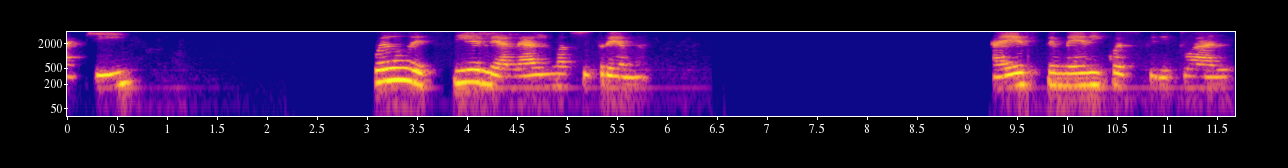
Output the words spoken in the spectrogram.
Aquí puedo decirle al alma suprema, a este médico espiritual,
